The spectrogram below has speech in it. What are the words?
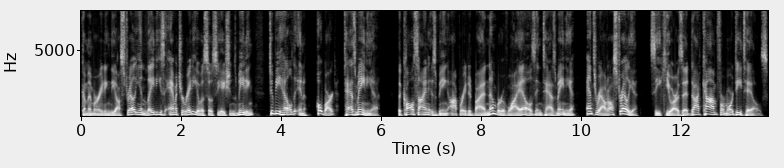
commemorating the Australian Ladies Amateur Radio Association's meeting to be held in Hobart, Tasmania. The call sign is being operated by a number of YLs in Tasmania and throughout Australia. See QRZ.com for more details.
